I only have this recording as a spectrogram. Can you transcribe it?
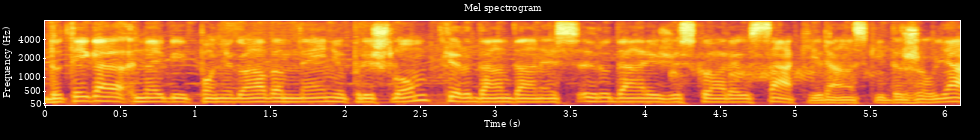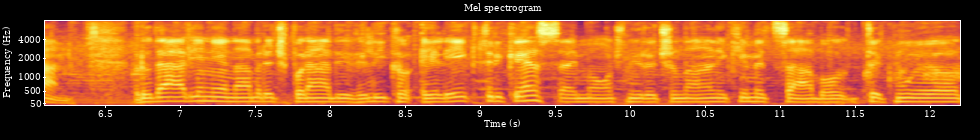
Do tega naj bi po njegovem mnenju prišlo, ker dan danes rudari že skoraj vsak iranski državljan. Rudarjenje namreč porabi veliko elektrike elektrike, saj močni računalniki med sabo tekmujejo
